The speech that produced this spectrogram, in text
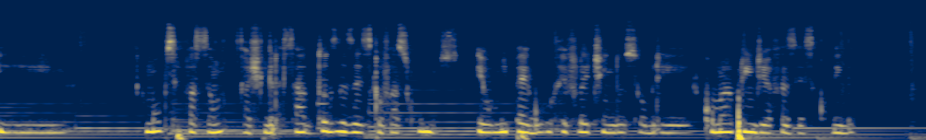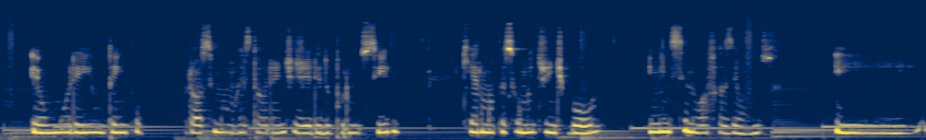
E uma observação, acho engraçado, todas as vezes que eu faço hummus, eu me pego refletindo sobre como eu aprendi a fazer essa comida. Eu morei um tempo próximo a um restaurante gerido por um sírio, que era uma pessoa muito gente boa e me ensinou a fazer hummus. E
